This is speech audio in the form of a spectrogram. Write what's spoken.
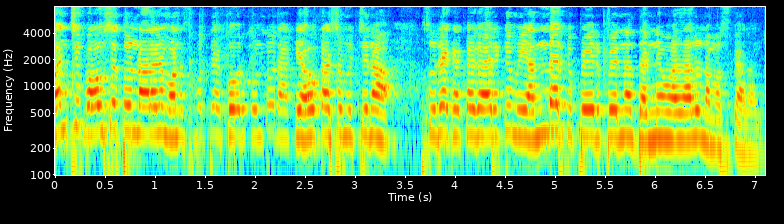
మంచి భవిష్యత్తు ఉండాలని మనస్ఫూర్తిగా కోరుకుంటూ నాకు అవకాశం ఇచ్చిన సురేఖక్క గారికి మీ అందరికీ పేరు పేరున ధన్యవాదాలు నమస్కారాలు.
